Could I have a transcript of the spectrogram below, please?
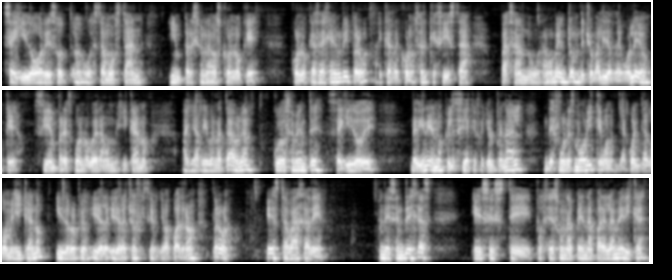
seguidores o, estamos tan impresionados con lo que con lo que hace Henry, pero hay que reconocer que sí está pasando un gran momento. De hecho, valida de goleo, que siempre es bueno ver a un mexicano allá arriba en la tabla. Curiosamente, seguido de, de Dinero, que le decía que falló el penal, de Funes Mori, que bueno, ya cuenta con mexicano, y del y de, y de la Chofi lleva cuatro, ¿no? Pero bueno, esta baja de, de Cendejas es este, pues es una pena para el América,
